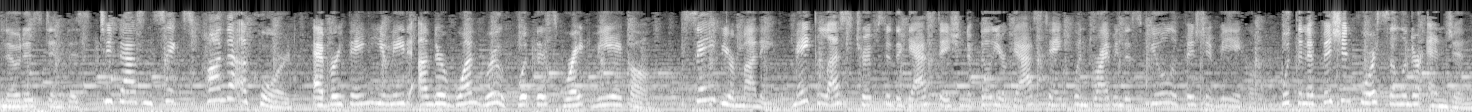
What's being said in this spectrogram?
noticed in this 2006 Honda Accord. Everything you need under one roof with this great vehicle. Save your money. Make less trips to the gas station to fill your gas tank when driving this fuel-efficient vehicle. With an efficient four-cylinder engine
